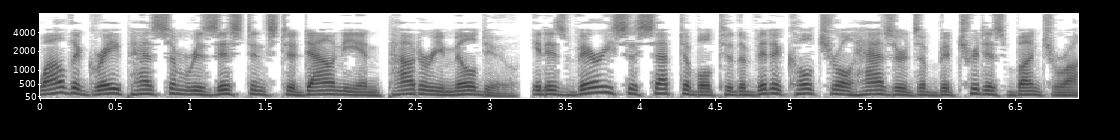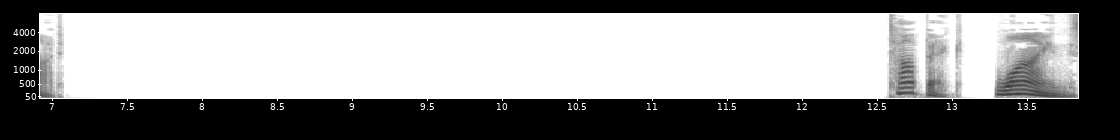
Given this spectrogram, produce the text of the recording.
While the grape has some resistance to downy and powdery mildew, it is very susceptible to the viticultural hazards of botrytis bunch rot. Wines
